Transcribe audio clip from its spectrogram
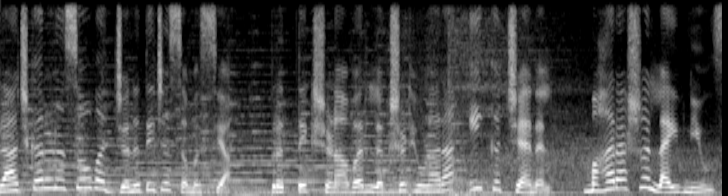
राजकारण असो वा जनतेच्या समस्या प्रत्येक क्षणावर लक्ष ठेवणारा एकच channel Maharashtra live news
